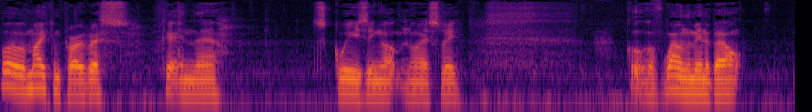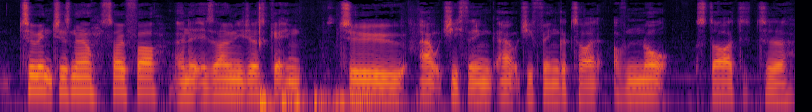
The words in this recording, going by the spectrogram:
Well, we're making progress, getting there squeezing up nicely. Got, I've wound them in about two inches now so far, and it is only just getting to ouchy thing, ouchy finger tight. I've not started to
